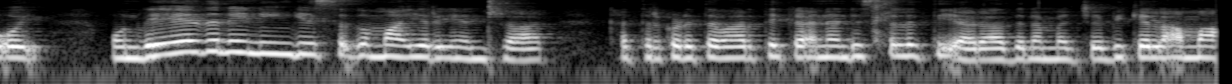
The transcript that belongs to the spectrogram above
போய் உன் வேதனை நீங்கி சுகமாயிரு என்றார். கத்தர் கொடுத்த வார்த்தைக்காக நன்றி செலுத்தி யாராவது நம்ம ஜெபிக்கலாமா?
